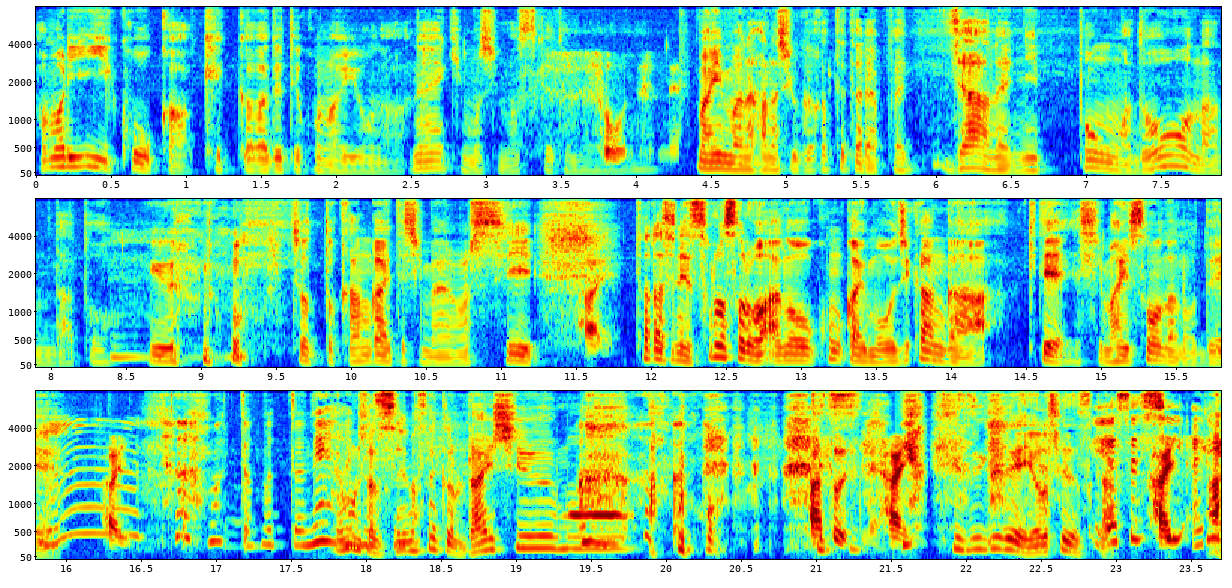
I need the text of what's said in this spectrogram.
あまりいい効果結果が出てこないようなね気もしますけどもそうですね、まあ、今の話伺ってたらやっぱりじゃあね日本はどうなんだというのをちょっと考えてしまいますし、はい、ただしねそろそろあの今回もお時間が来てしまいそうなので。はい、もっともっとね。山森さんすみませんけど来週も あそうですね。はい。引き続きでよろしいですか？優しい、はい、ありが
